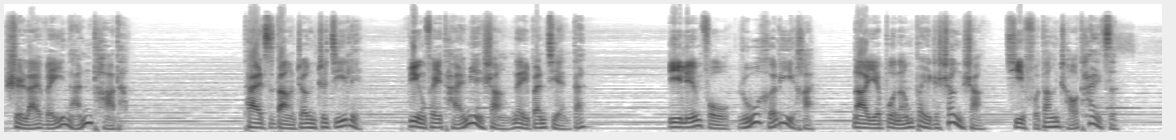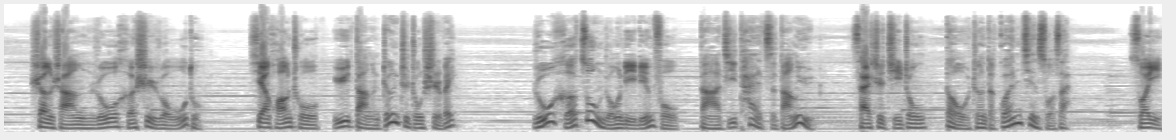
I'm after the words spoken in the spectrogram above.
是来为难他的。太子党争之激烈，并非台面上那般简单。李林甫如何厉害，那也不能背着圣上欺负当朝太子。圣上如何视若无睹，先皇储于党争之中示威？如何纵容李林甫打击太子党羽，才是其中斗争的关键所在。所以，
